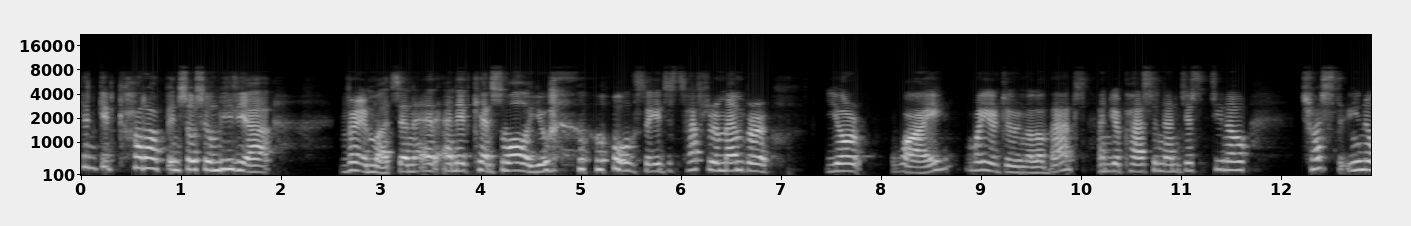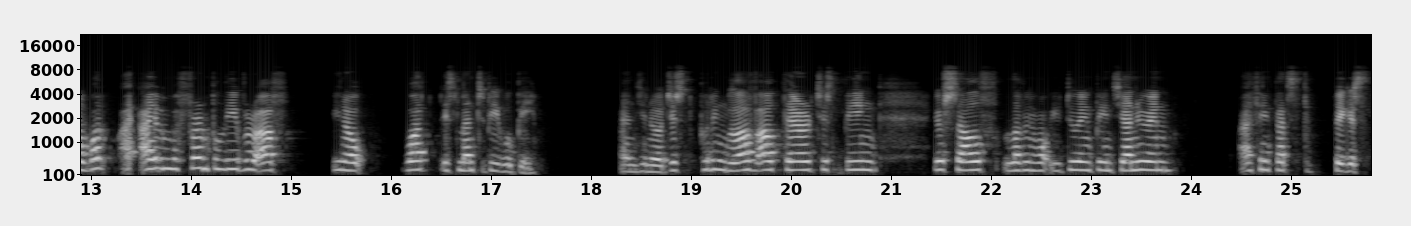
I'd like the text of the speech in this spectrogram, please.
can get caught up in social media very much, and and it can swallow you also. You just have to remember your why, why you're doing all of that, and your passion, and just you know trust. You know what I, I'm a firm believer of. You know what is meant to be will be and you know just putting love out there just being yourself loving what you're doing being genuine i think that's the biggest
